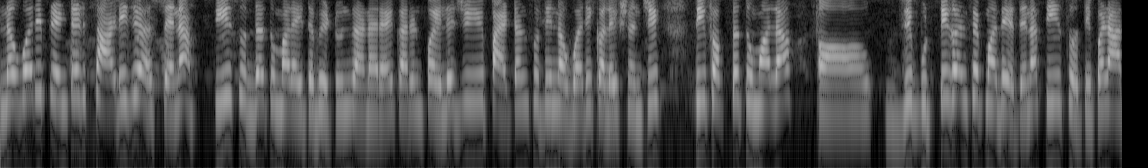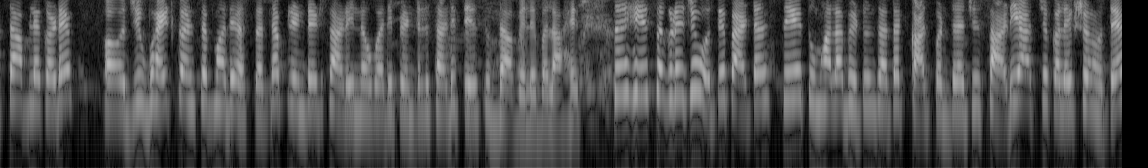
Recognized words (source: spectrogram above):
नऊवारी प्रिंटेड साडी जी असते ना ती सुद्धा तुम्हाला इथे भेटून जाणार आहे. कारण पहिले जी पॅटर्न्स होती नऊवारी कलेक्शनची ती फक्त तुम्हाला जी बुट्टी कन्सेप्टमध्ये येते ना तीच होती. पण आता आपल्याकडे जी व्हाईट कन्सेप्टमध्ये असतात ना प्रिंटेड साडी नऊवारी प्रिंटेड साडी ते सुद्धा अवेलेबल आहेत. तर हे सगळे जे होते पॅटर्न्स ते तुम्हाला भेटून जातात. काठपदराची साडी आजचे कलेक्शन होते.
